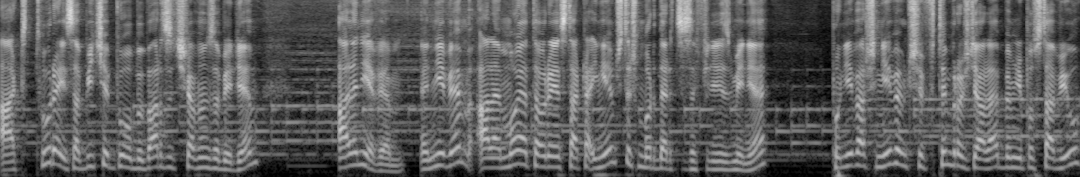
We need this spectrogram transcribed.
a której zabicie byłoby bardzo ciekawym zabiegiem, ale nie wiem. Nie wiem, ale moja teoria jest taka, i nie wiem, czy też mordercy za chwilę nie zmienię, ponieważ nie wiem, czy w tym rozdziale bym nie postawił,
